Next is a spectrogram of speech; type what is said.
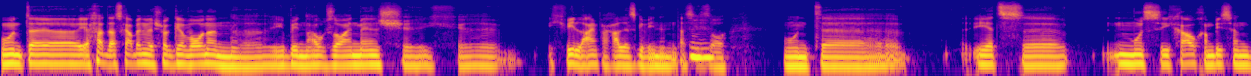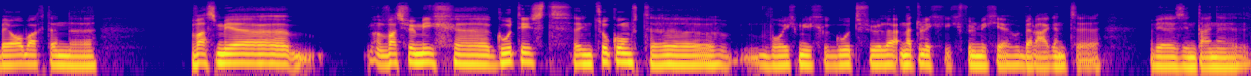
Und äh, ja, das haben wir schon gewonnen. Äh, ich bin auch so ein Mensch. Ich, äh, ich will einfach alles gewinnen. Das mhm. ist so. Und äh, jetzt äh, muss ich auch ein bisschen beobachten, äh, was mir, was für mich äh, gut ist in Zukunft, äh, wo ich mich gut fühle. Natürlich, ich fühle mich hier überragend. Äh, wir sind eine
